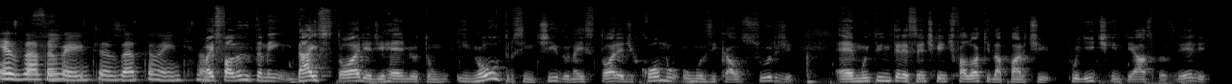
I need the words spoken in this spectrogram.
Exatamente, exatamente. Nossa. Mas falando também da história de Hamilton em outro sentido, na história de como o musical surge, é muito interessante que a gente falou aqui da parte política, entre aspas, dele,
